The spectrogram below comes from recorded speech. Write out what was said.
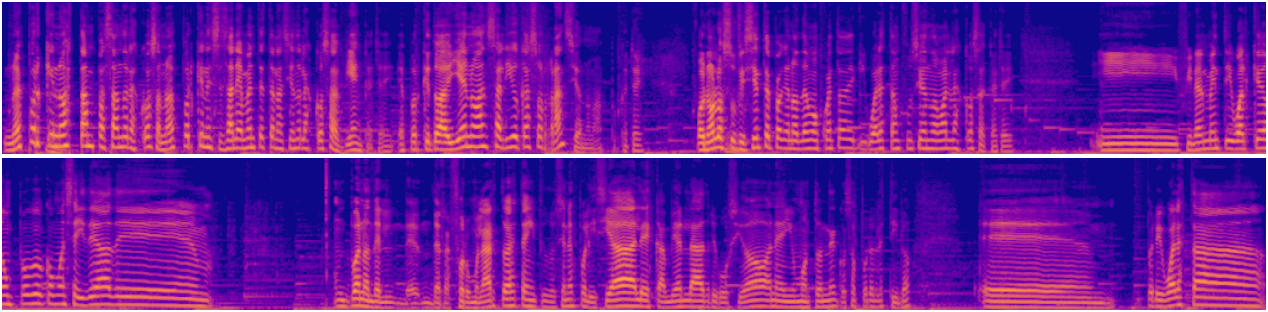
No es porque no están pasando las cosas, no es porque necesariamente están haciendo las cosas bien, ¿cachai? Es porque todavía no han salido casos rancios nomás, pues, ¿cachai? O no lo suficiente para que nos demos cuenta de que igual están funcionando mal las cosas, ¿cachai? Y finalmente igual queda un poco como esa idea de... Bueno, de, de- de reformular todas estas instituciones policiales, cambiar las atribuciones y un montón de cosas por el estilo. Eh, pero igual está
